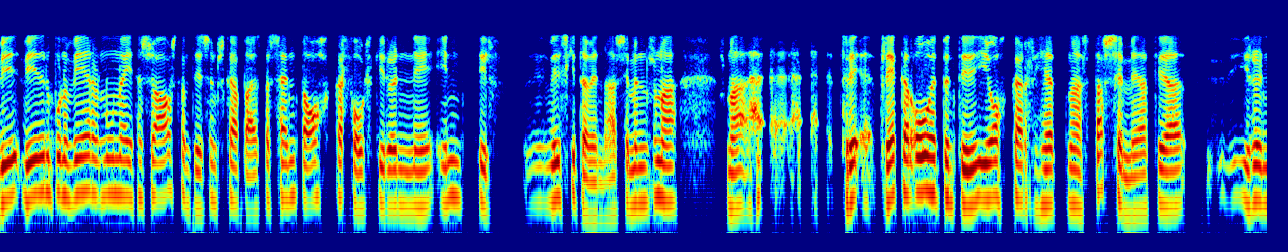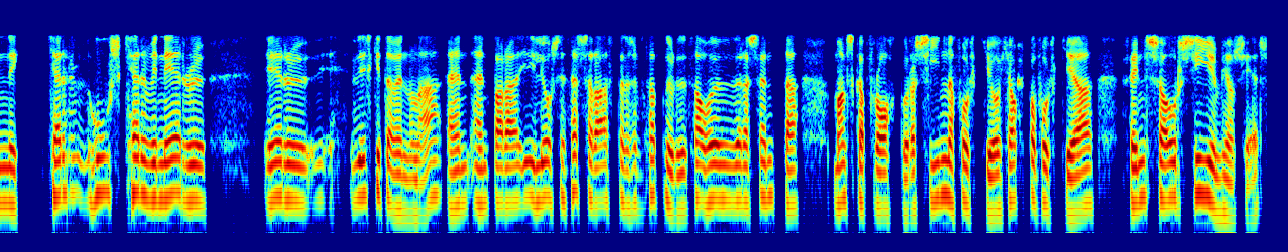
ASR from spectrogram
við, við erum búin að vera núna í þessu ástandi sem skapaðist að senda okkar fólk í rauninni inn til viðskiptavinna sem er svona, svona fre, frekar óhefbundið í okkar hérna starfsemi að því að í rauninni kerf, húskerfin eru, eru viðskiptavinnuna en, en bara í ljósi þessara aðstæðar sem þarna eruðu þá höfum við verið að senda mannskap frá okkur að sína fólki og hjálpa fólki að reynsa úr síum hjá sér.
